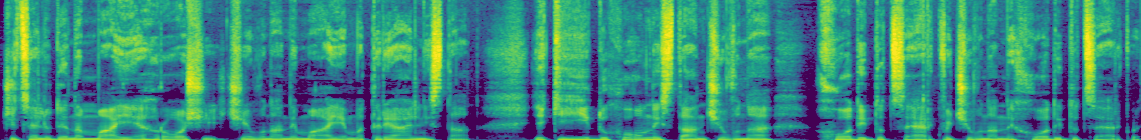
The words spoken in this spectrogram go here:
чи ця людина має гроші, чи вона не має матеріальний стан, який її духовний стан, чи вона ходить до церкви, чи вона не ходить до церкви.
